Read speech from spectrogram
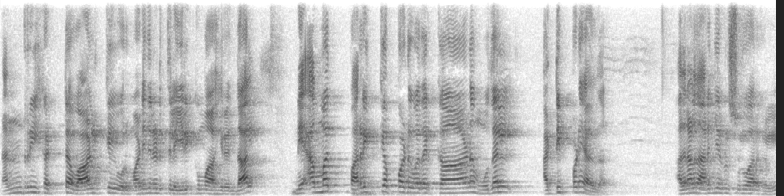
நன்றி கட்ட வாழ்க்கை ஒரு மனிதனிடத்தில் இருக்குமாக இருந்தால் நியமத் பறிக்கப்படுவதற்கான முதல் அடிப்படை அதுதான். அதனால தான் அறிஞர்கள் சொல்லுவார்கள்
